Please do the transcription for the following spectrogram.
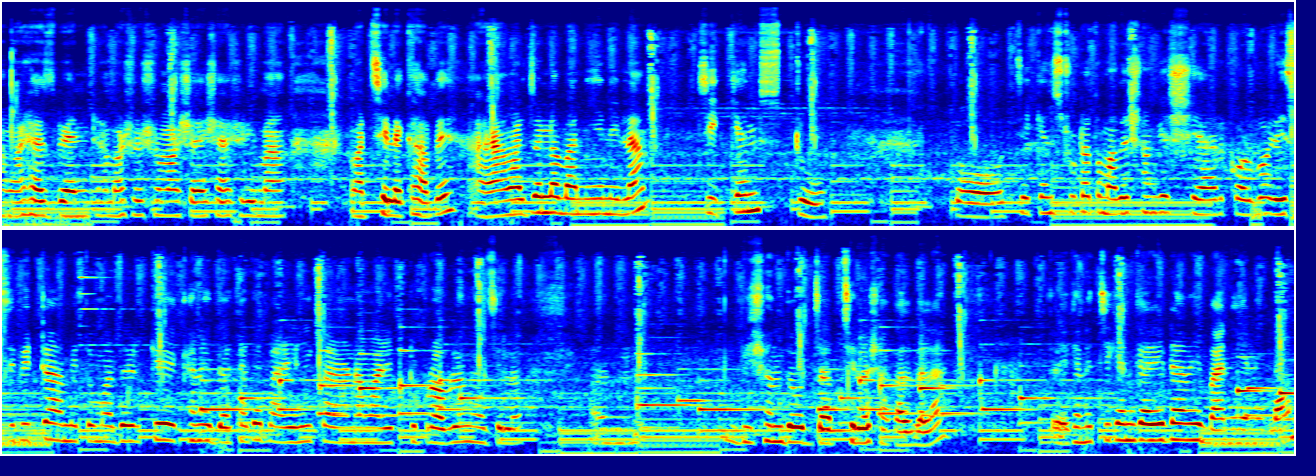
আমার হাজব্যান্ড আমার শ্বশুরমশাই শাশুড়ি মা আমার ছেলে খাবে। আর আমার জন্য বানিয়ে নিলাম চিকেন স্টু তো চিকেন স্টুটা তোমাদের সঙ্গে শেয়ার করব। রেসিপিটা আমি তোমাদেরকে এখানে দেখাতে পারিনি, কারণ আমার একটু প্রবলেম হয়েছিল। ভীষণ দৌড় যাচ্ছিল সকালবেলা। তো এখানে চিকেন কারিটা আমি বানিয়ে নিলাম।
